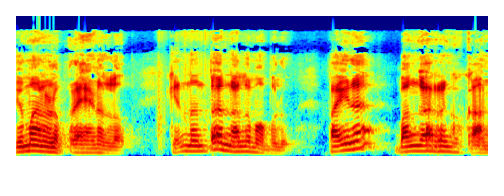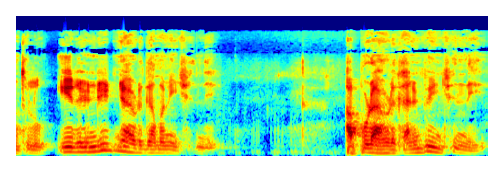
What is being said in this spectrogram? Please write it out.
విమానంలో ప్రయాణంలో కిందంతా నల్ల మబ్బులు పైన బంగారు రంగు కాంతులు. ఈ రెండింటిని ఆవిడ గమనించింది. అప్పుడు ఆవిడ కనిపించింది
